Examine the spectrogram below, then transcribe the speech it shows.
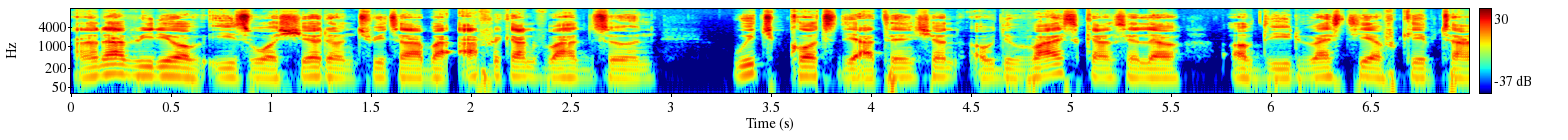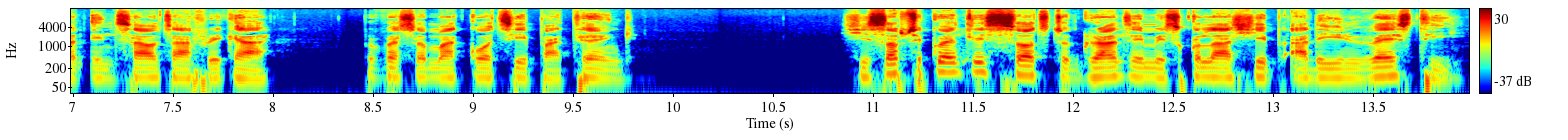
another video of his was shared on Twitter by AfricaFactsZone which caught the attention of the Vice Chancellor of the University of Cape Town in South Africa, Professor Mamokgethi Phakeng. She subsequently sought to grant him a scholarship at the university.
